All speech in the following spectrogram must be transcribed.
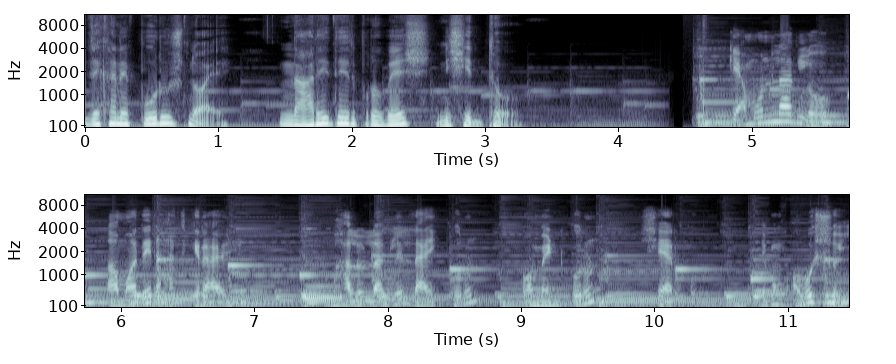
যেখানে পুরুষ নয়, নারীদের প্রবেশ নিষিদ্ধ। কেমন লাগল আমাদের আজকের আয়োজন? ভালো লাগলে লাইক করুন কমেন্ট করুন শেয়ার করুন এবং অবশ্যই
